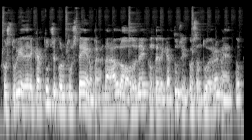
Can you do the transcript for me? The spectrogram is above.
costruire delle cartucce col tungsteno per andare all'odole con delle cartucce che costano 2,5 euro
